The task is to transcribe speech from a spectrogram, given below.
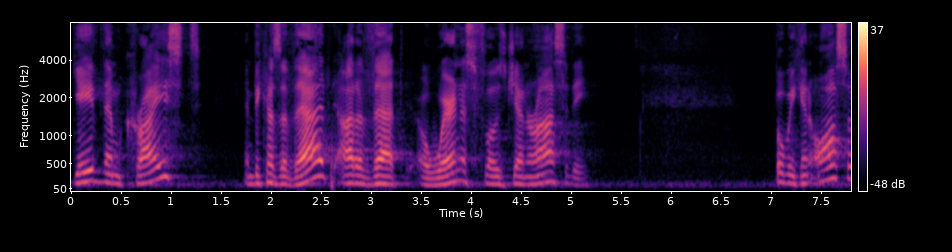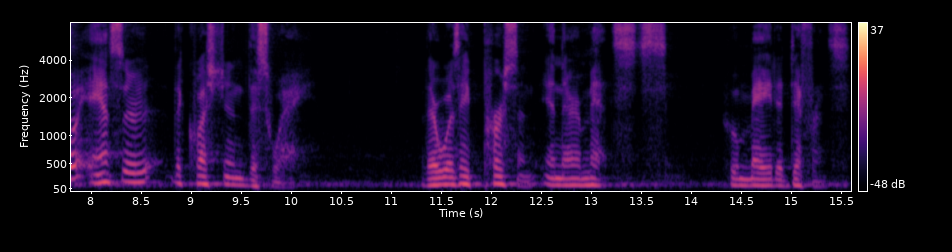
gave them Christ, and because of that, out of that awareness flows generosity. But we can also answer the question this way there was a person in their midst who made a difference,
